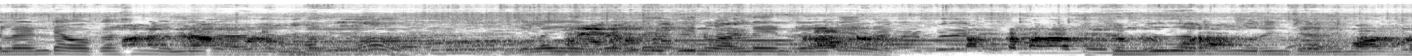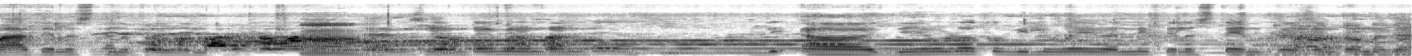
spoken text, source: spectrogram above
ఇలాంటి అవకాశం మళ్ళీ రాదండి. ఇలా ఏంటంటే దీనివల్ల ఏంటంటే హిందూ ధర్మం గురించి అది మనకు బాగా తెలుస్తుంది present. At the same time ఏంటంటే దేవుడు ఒక విలువ ఇవన్నీ తెలుస్తాయండి ప్రజెంట్ ఉన్నది?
